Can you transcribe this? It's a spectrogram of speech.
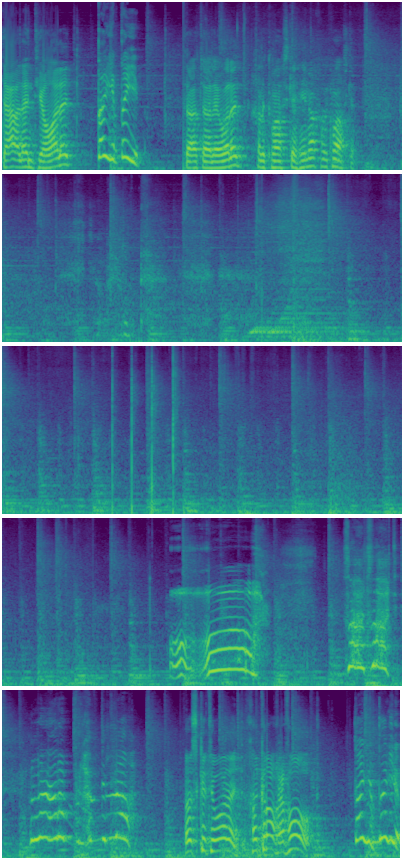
تعال أنت يا ولد. طيب طيب. تعال تعال يا ولد خليك ماسكة هنا خليك ماسكة. صحت صحت الله يا رب الحمد لله. اسكت يا ولد خليك رافع فوق. طيب طيب.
